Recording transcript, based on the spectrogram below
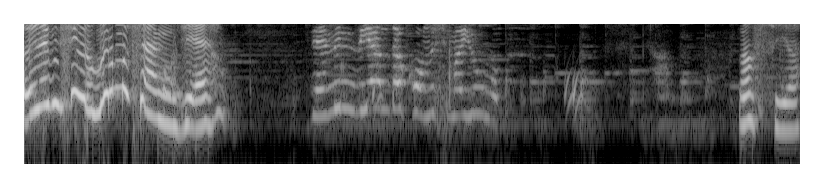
Öyle bir şey olur mu sence? Demin bir anda konuşmayı unut. Nasıl ya?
